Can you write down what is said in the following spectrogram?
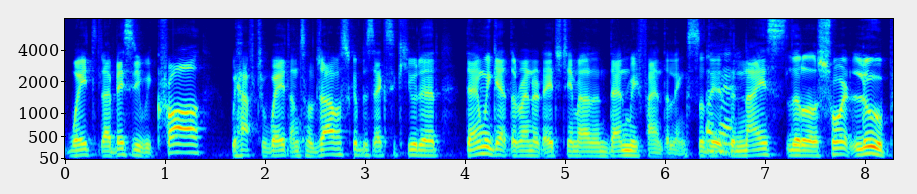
Wait, like basically we crawl, we have to wait until JavaScript is executed, then we get the rendered HTML, and then we find the links. So the, Okay. the nice little short loop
